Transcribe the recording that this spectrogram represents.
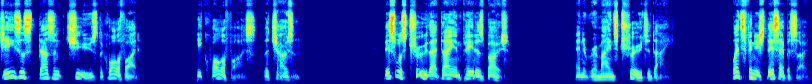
Jesus doesn't choose the qualified, he qualifies the chosen. This was true that day in Peter's boat, and it remains true today. Let's finish this episode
